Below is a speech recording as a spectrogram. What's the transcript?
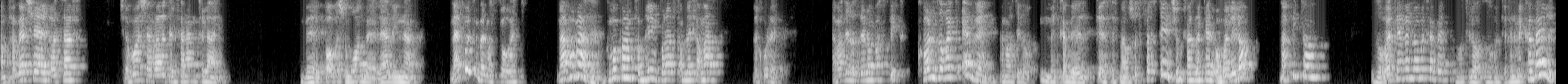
המחבל שרצח שבוע שעבר את אלחנן קליין, פה בשומרון ליד עינב, מאיפה הוא יקבל משכורת? מאבו מאזן, כמו כל המחבלים, כולל מחבלי חמאס וכולי. אמרתי לו זה לא מספיק, כל זורק אבן, אמרתי לו, מקבל כסף מהרשות הפלסטינית כשהוא נכנס לכלא, הוא אומר לי לא, מה פתאום, זורק אבן לא מקבל, אמרתי לו זורק אבן מקבל,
